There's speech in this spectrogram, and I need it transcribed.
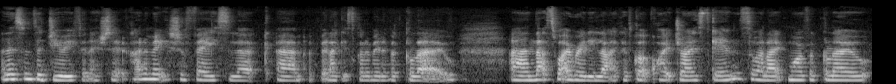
and this one's a dewy finish so it kind of makes your face look um, a bit like it's got a bit of a glow and that's what I really like. I've got quite dry skin so I like more of a glow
